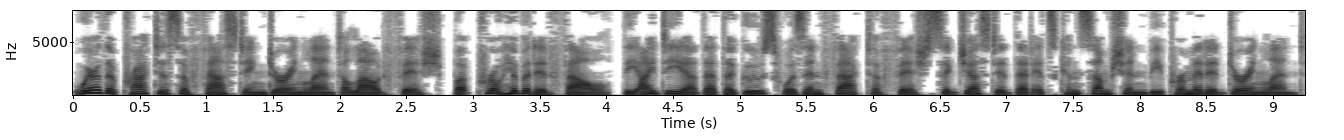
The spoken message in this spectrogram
Where the practice of fasting during Lent allowed fish, but prohibited fowl, the idea that the goose was in fact a fish suggested that its consumption be permitted during Lent.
